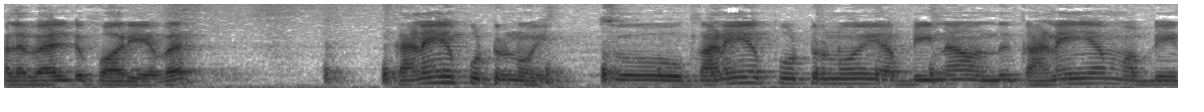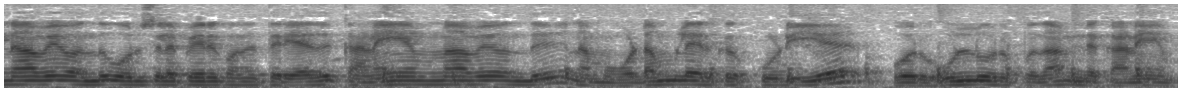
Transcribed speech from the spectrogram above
ஹலோ வேர்ல்டு ஃபார் எவர். கணைய புற்றுநோய். ஸோ கணைய புற்றுநோய் அப்படின்னா வந்து கணையம் அப்படின்னாவே வந்து ஒரு சில பேருக்கு வந்து தெரியாது. கணையம்னாவே வந்து நம்ம உடம்புல இருக்கக்கூடிய ஒரு உள்ளுறுப்பு தான் இந்த கணையம்.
